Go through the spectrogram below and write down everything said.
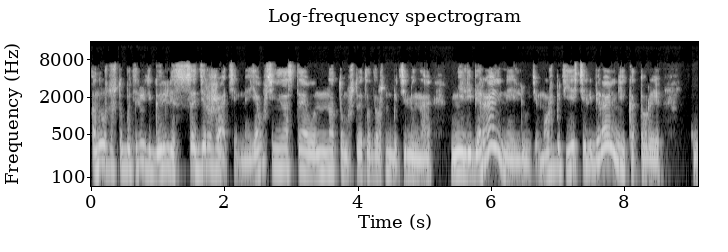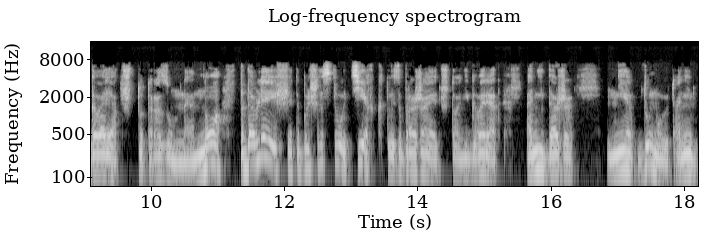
нужно, чтобы эти люди говорили содержательно. Я вовсе не настаиваю на том, что это должны быть именно не либеральные люди. Может быть, есть и либеральные, которые говорят что-то разумное, но подавляющее это большинство тех, кто изображает, что они говорят, они даже не думают, они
